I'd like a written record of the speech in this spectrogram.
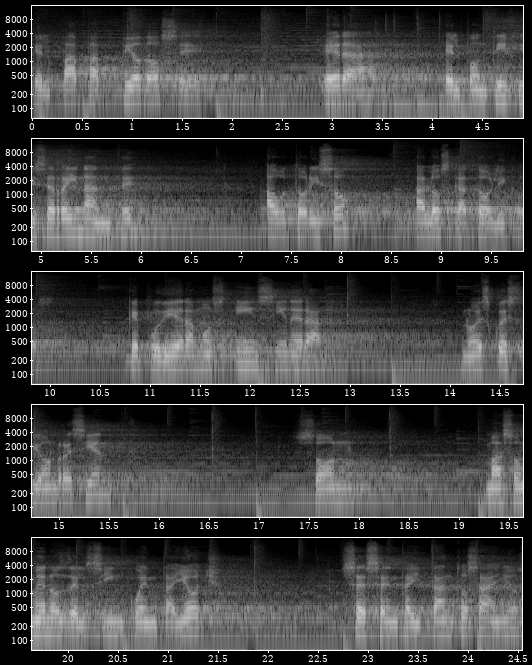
que el Papa Pío XII era el pontífice reinante, autorizó a los católicos que pudiéramos incinerar. No es cuestión reciente, son más o menos del 58, sesenta y tantos años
